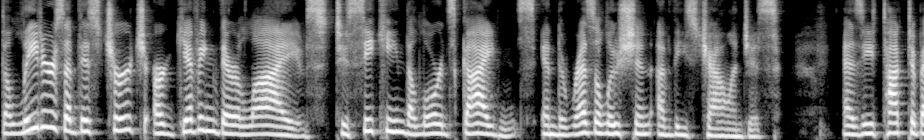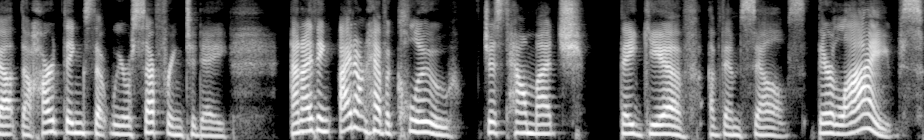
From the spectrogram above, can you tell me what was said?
the leaders of this church are giving their lives to seeking the Lord's guidance in the resolution of these challenges. As he talked about the hard things that we are suffering today. And I think I don't have a clue just how much they give of themselves, their lives.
